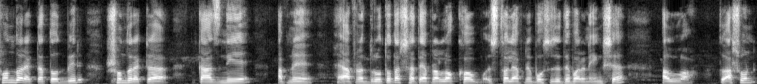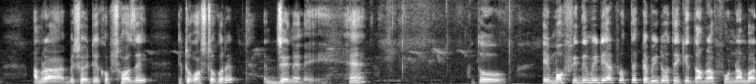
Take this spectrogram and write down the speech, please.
সুন্দর একটা তদবির, সুন্দর একটা কাজ নিয়ে আপনি আপনার দ্রুততার সাথে আপনার লক্ষ্যস্থলে আপনি পৌঁছে যেতে পারেন ইনশা আল্লাহ। তো আসুন, আমরা বিষয়টি খুব সহজেই একটু কষ্ট করে জেনে নেই হ্যাঁ? তো এই মফিদি মিডিয়ার প্রত্যেকটা ভিডিওতে কিন্তু আমরা ফোন নাম্বার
